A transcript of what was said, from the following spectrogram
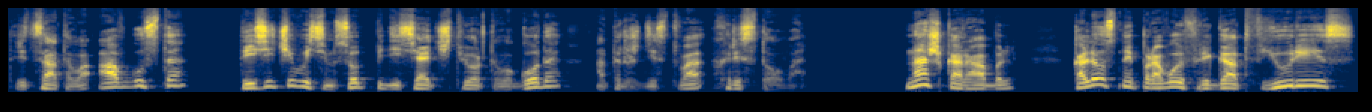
30 августа 1854 года от Рождества Христова. Наш корабль, колесный паровой фрегат «Фьюриес»,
